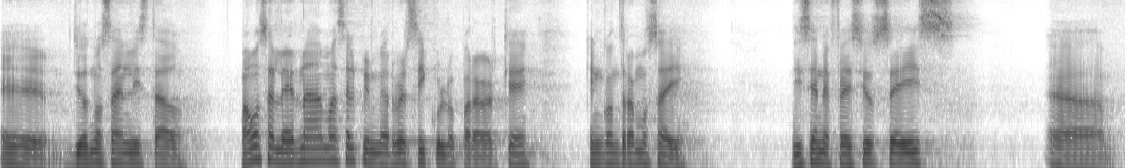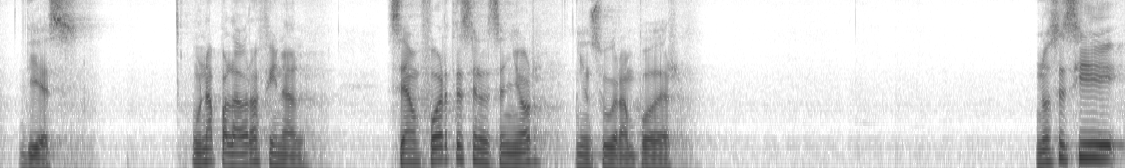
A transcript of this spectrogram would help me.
eh, Dios nos ha enlistado? Vamos a leer nada más el primer versículo para ver qué, encontramos ahí. Dice en Efesios 6, 10, ah, una palabra final. Sean fuertes en el Señor y en su gran poder. No sé si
